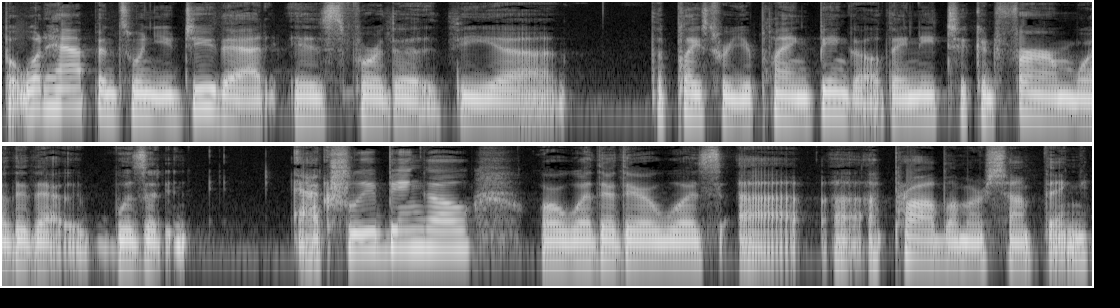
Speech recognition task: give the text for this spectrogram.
But what happens when you do that is for the the uh, the place where you're playing bingo, they need to confirm whether that was it actually bingo or whether there was uh, a problem or something.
